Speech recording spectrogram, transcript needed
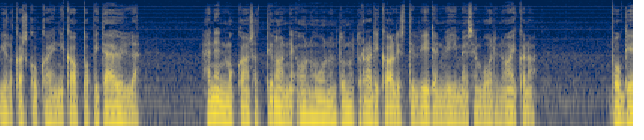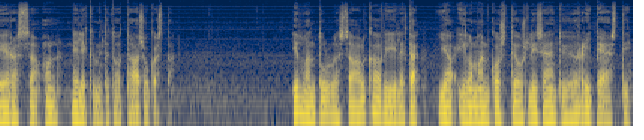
vilkas kokainikauppa pitää yllä. Hänen mukaansa tilanne on huonontunut radikaalisti viiden viimeisen vuoden aikana. Bogerassa on 40 000 asukasta. Illan tullessa alkaa viiletä ja ilman kosteus lisääntyy ripeästi.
